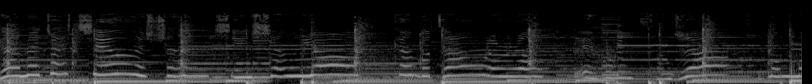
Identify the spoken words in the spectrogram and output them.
看没对情侣深情相拥，看不到温柔背后藏着某某，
